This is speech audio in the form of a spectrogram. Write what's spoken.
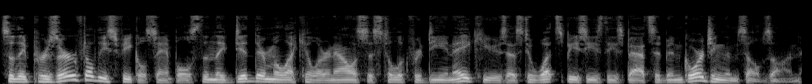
So they preserved all these fecal samples, then they did their molecular analysis to look for DNA cues as to what species these bats had been gorging themselves on.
